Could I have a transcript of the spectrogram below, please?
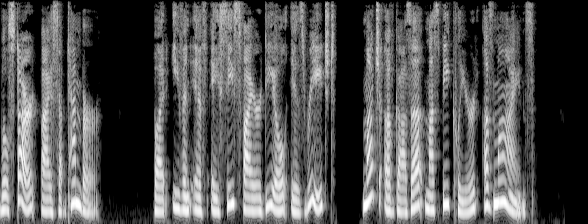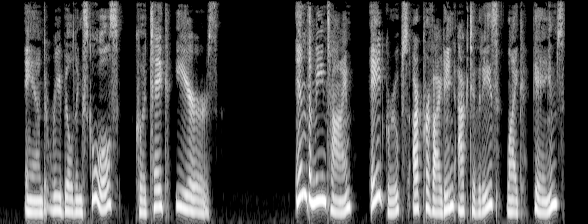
will start by September. But even if a ceasefire deal is reached, much of Gaza must be cleared of mines. And rebuilding schools could take years. In the meantime, aid groups are providing activities like games,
